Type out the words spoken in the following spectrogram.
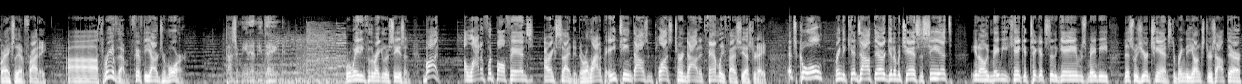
or actually on Friday. Uh, three of them, 50 yards or more. Doesn't mean anything. We're waiting for the regular season. But a lot of football fans are excited. There were a lot of 18,000 plus turned out at Family Fest yesterday. It's cool. Bring the kids out there, get them a chance to see it. you know, maybe you can't get tickets to the games. Maybe this was your chance to bring the youngsters out there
